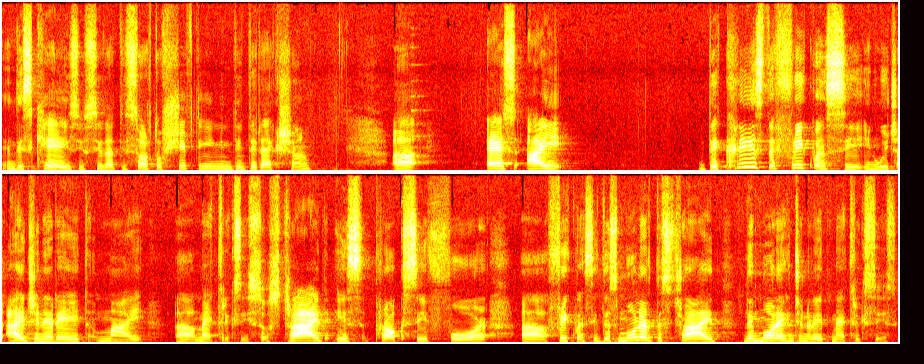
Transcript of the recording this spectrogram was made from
In this case, you see that it's sort of shifting in the direction. Uh, as I decrease the frequency in which I generate my uh, matrices. So stride is proxy for uh, frequency. The smaller the stride, the more I can generate matrices.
